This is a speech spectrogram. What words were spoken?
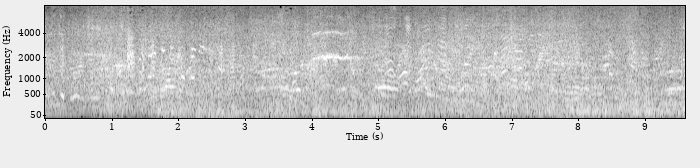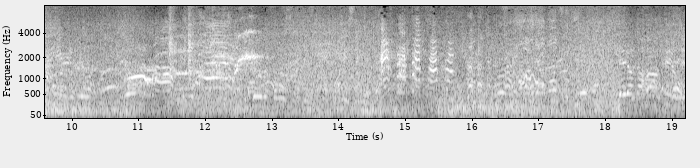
They don't know how it feels.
